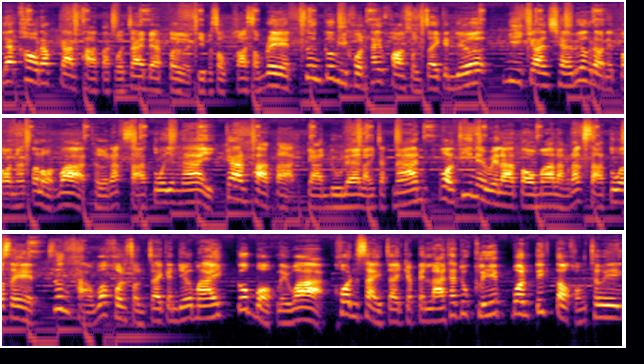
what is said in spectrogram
และเข้ารับการผ่าตัดหัวใจแบบเปิดที่ประสบความสำเร็จ ซึ่งก็มีคนให้ความสนใจกันเยอะ มีการแชร์เรื่องราวในตอนนั้นตลอดว่าเธอรักษาตัวยังไง การผ่าตัดการดูแลหลังจากนั้น ก่อนที่ในเวลาต่อมาหลังรักษาตัวเสร็จ ซึ่งถามว่าคนสนใจกันเยอะไหมก็บอกเลยว่า คนใส่ใจกันเป็นล้านแทบทุกคลิป บนติ๊กต็อกของเธอเอง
